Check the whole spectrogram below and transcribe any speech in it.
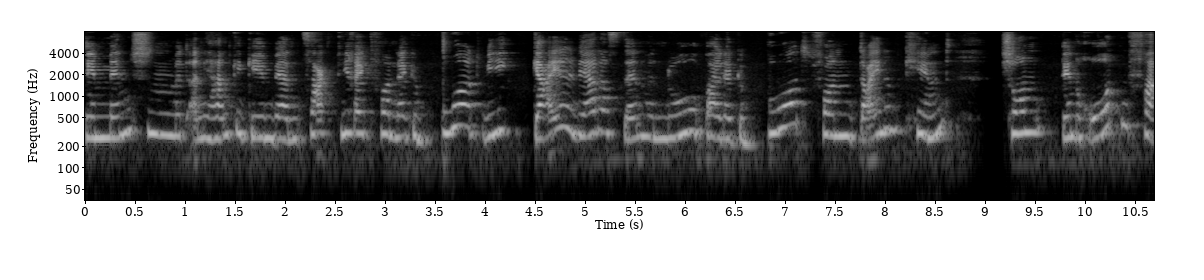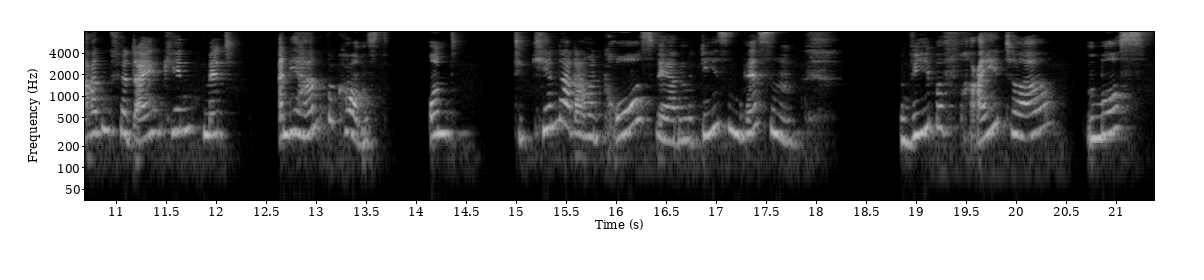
dem Menschen mit an die Hand gegeben werden. Zack, direkt von der Geburt. Wie geil wäre das denn, wenn du bei der Geburt von deinem Kind schon den roten Faden für dein Kind mit an die Hand bekommst und die Kinder damit groß werden, mit diesem Wissen, wie befreiter muss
